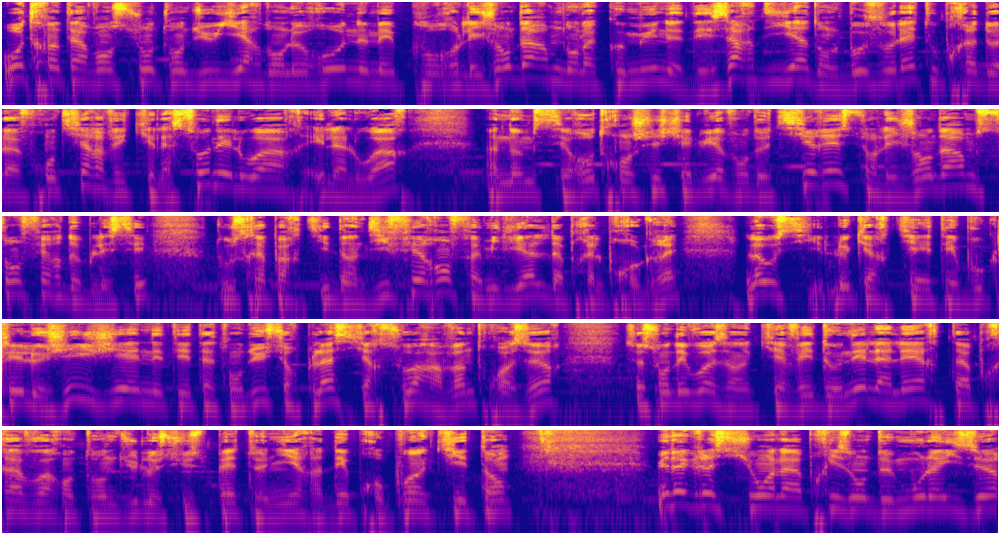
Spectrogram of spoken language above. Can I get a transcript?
Autre intervention tendue hier dans le Rhône, mais pour les gendarmes dans la commune des Ardillas dans le Beaujolais, tout près de la frontière avec la Saône-et-Loire et la Loire. Un homme s'est retranché chez lui avant de tirer sur les gendarmes sans faire de blessés. Tout serait parti d'un différent familial d'après le progrès. Là aussi, le quartier a été bouclé. Le GIGN était attendu sur place hier soir à 23h. Ce sont des voisins qui avaient donné l'alerte après avoir entendu le suspect tenir des propos inquiétants. Une agression à la prison de Moulaiser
